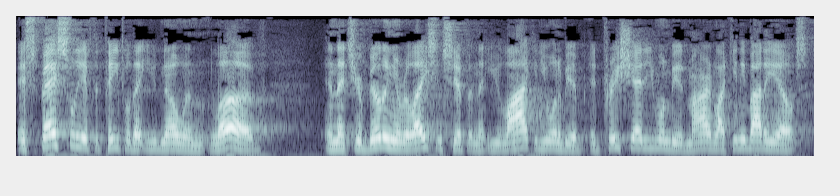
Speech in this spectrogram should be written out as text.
Especially if the people that you know and love and that you're building a relationship and that you like and you want to be appreciated, you want to be admired like anybody else,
